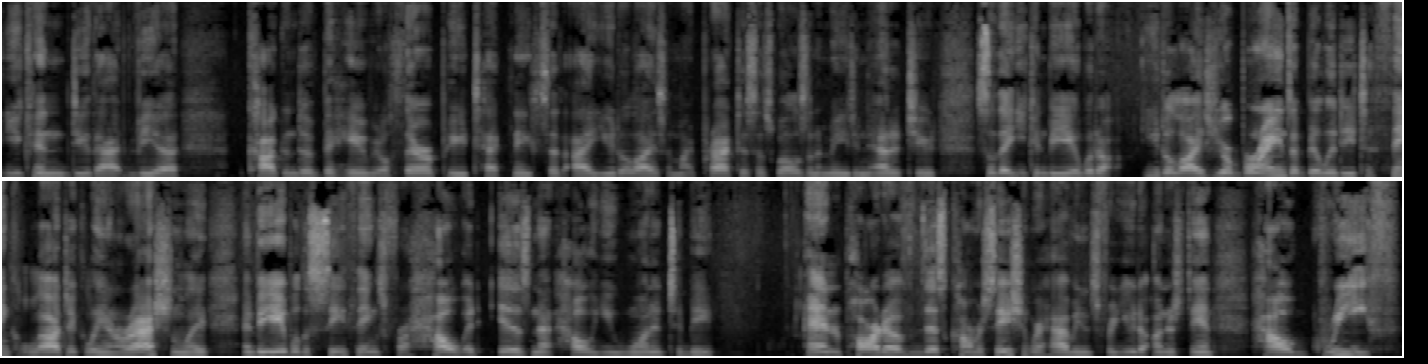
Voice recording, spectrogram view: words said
you can do that via cognitive behavioral therapy techniques that I utilize in my practice, as well as an amazing attitude, so that you can be able to utilize your brain's ability to think logically and rationally and be able to see things for how it is, not how you want it to be. And part of this conversation we're having is for you to understand how grief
